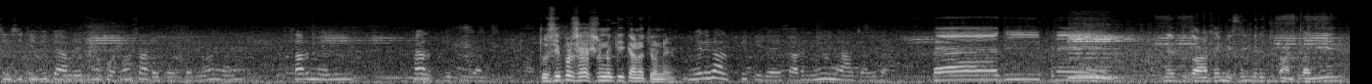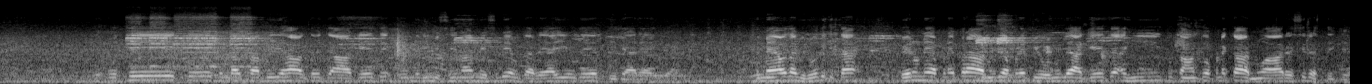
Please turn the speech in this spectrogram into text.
ਸੀਸੀਟੀਵੀ ਕੈਮਰੇ ਦੀਆਂ ਫੋਟੋਆਂ ਸਾਡੇ ਕੋਲ ਪਈਆਂ ਹੋਈਆਂ ਨੇ। ਸਰ ਮੇਰੀ ਹੈਲਪ ਕੀਤੀ ਜਾਵੇ। ਤੁਸੀਂ ਪ੍ਰਸ਼ਾਸਨ ਨੂੰ ਕੀ ਕਹਿਣਾ ਚਾਹੁੰਦੇ ਹੋ? ਮੇਰੀ ਹੈਲਪ ਕੀਤੀ ਜਾਏ ਸਰ ਮੈਨੂੰ ਨਿਆਂ ਚਾਹੀਦਾ। ਮੈਂ ਜੀ ਆਪਣੇ ਮੇਰੀ ਦੁਕਾਨ ਤੇ ਮਿਸਿੰਗ ਮੇਰੀ ਦੁਕਾਨ ਚਲਾਉਂਦੀ ਹੈ ਜੀ। ਤੇ ਉੱਥੇ ਇੱਕ ਬੰਦਾ ਸ਼ਰਾਬੀ ਦੀ ਹਾਲਤ ਵਿੱਚ ਆ ਕੇ ਤੇ ਉਹ ਮੇਰੀ ਮਿਸੀ ਨਾਲ ਮਿਸਬਿਹੇਵ ਕਰ ਰਿਹਾ ਸੀ, ਉਹਦੇ ਹੱਥੀ ਪੈ ਰਿਹਾ ਸੀਗਾ। ਤੇ ਮੈਂ ਉਹਦਾ ਵਿਰੋਧ ਕੀਤਾ। ਫਿਰ ਉਹਨੇ ਆਪਣੇ ਭਰਾ ਨੂੰ ਤੇ ਆਪਣੇ ਪਿਓ ਨੂੰ ਲਿਆ ਕੇ ਤੇ ਅਸੀਂ ਦੁਕਾਨ ਤੋਂ ਆਪਣੇ ਘਰ ਨੂੰ ਆ ਰਹੇ ਸੀ ਰਸਤੇ 'ਚ।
